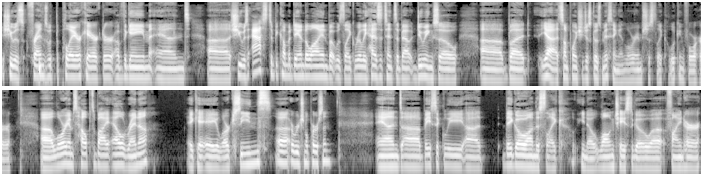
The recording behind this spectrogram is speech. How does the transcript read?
she was friends with the player character of the game and uh, she was asked to become a dandelion but was like really hesitant about doing so uh, but yeah at some point she just goes missing and Lauriam's just like looking for her. Uh, Lauriam's helped by Elrena aka Larxene's uh, original person. And uh, basically uh, they go on this like you know long chase to go uh, find her.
